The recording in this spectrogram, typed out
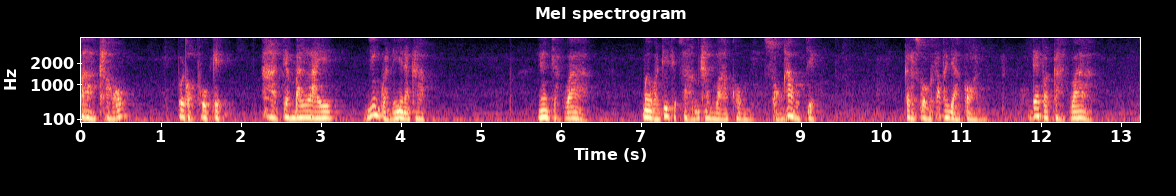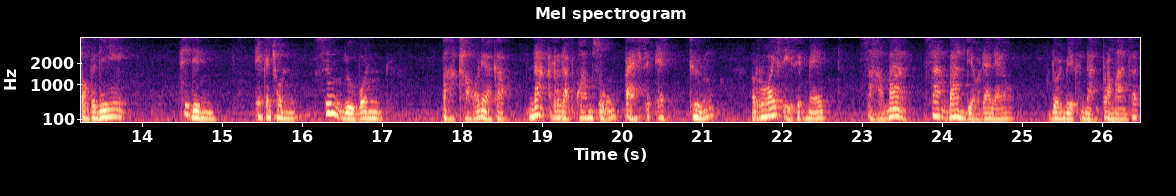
ป่าเขาบนเกาะภูเก็ตอาจจะบรรลัยยิ่งกว่านี้นะครับ เนื่องจากว่าเมื่อวันที่ 13 ธันวาคม 2567 กระทรวงทรัพยากรได้ประกาศว่า ต่อไปนี้ที่ดินเอกชนซึ่งอยู่บนป่าเขาเนี่ยครับณระดับความสูง 81 ถึง 140 เมตร สามารถสร้างบ้านเดี่ยวได้แล้ว โดยมีขนาดประมาณสัก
